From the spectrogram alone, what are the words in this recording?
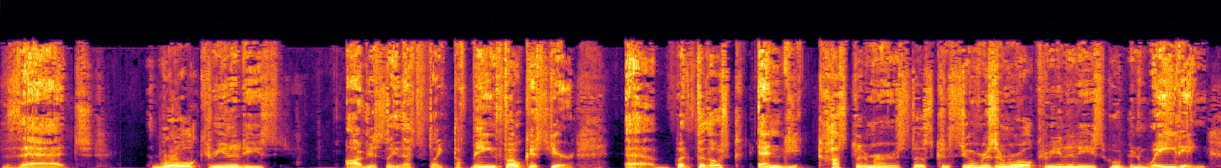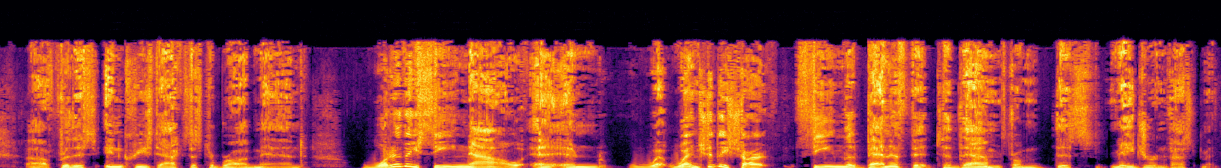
that rural communities obviously that's like the main focus here. Uh, but for those end customers, those consumers in rural communities who've been waiting uh, for this increased access to broadband, what are they seeing now, and, and wh- when should they start seeing the benefit to them from this major investment?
